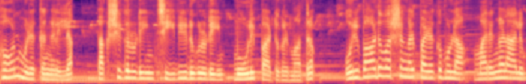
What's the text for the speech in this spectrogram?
ഹോൺ മുഴക്കങ്ങളില്ല. പക്ഷികളുടെയും ചീവീടുകളുടെയും മൂളിപ്പാട്ടുകൾ മാത്രം. ഒരുപാട് വർഷങ്ങൾ പഴക്കമുള്ള മരങ്ങളാലും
